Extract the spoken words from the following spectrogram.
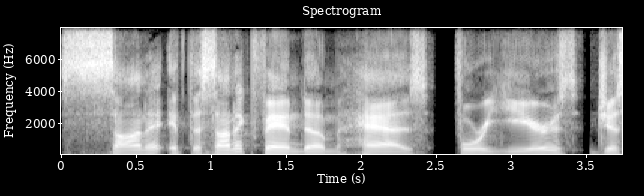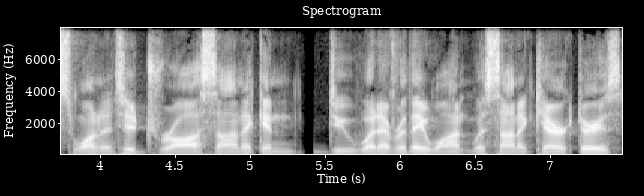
Sonic, if the Sonic fandom has for years just wanted to draw Sonic and do whatever they want with Sonic characters,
